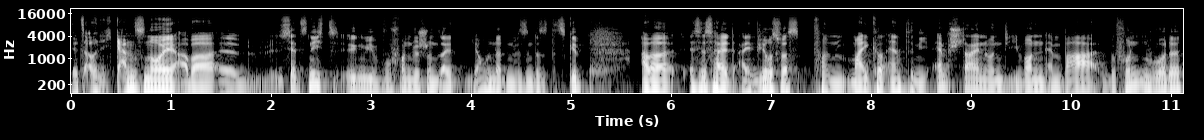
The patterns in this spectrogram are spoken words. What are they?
jetzt auch nicht ganz neu, aber äh, ist jetzt nichts irgendwie, wovon wir schon seit Jahrhunderten wissen, dass es das gibt. Aber es ist halt ein Virus, was von Michael Anthony Epstein und Yvonne M. Barr gefunden wurde.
